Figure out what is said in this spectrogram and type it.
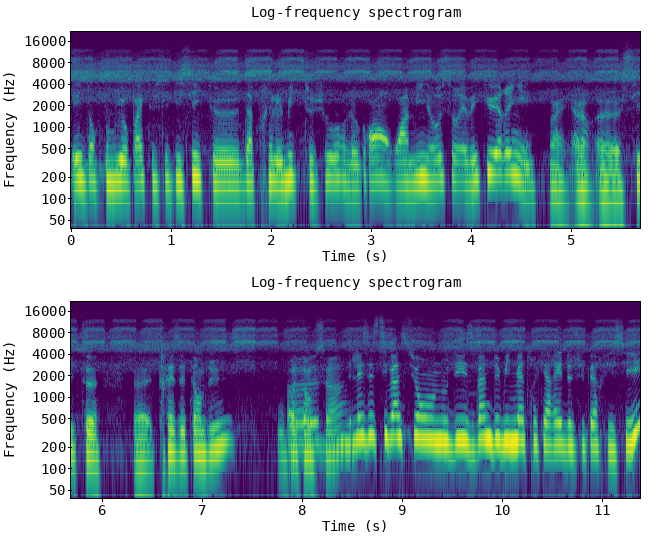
Et donc n'oublions pas que c'est ici que, d'après le mythe toujours, le grand roi Minos aurait vécu et régné. Ouais, alors euh, site euh, très étendu ou pas tant que ça? Euh, Les estimations nous disent 22 000 mètres carrés de superficie.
